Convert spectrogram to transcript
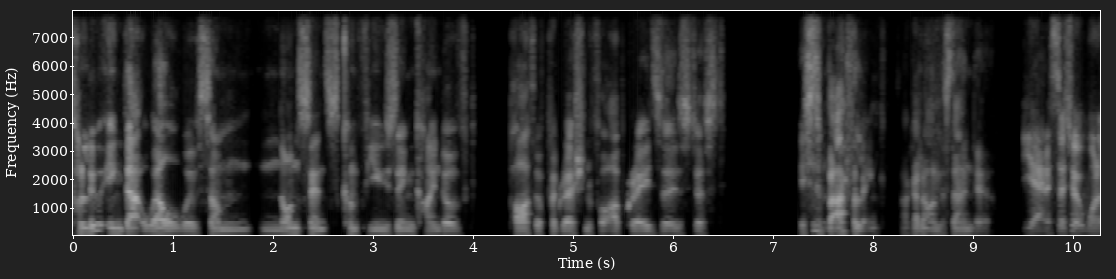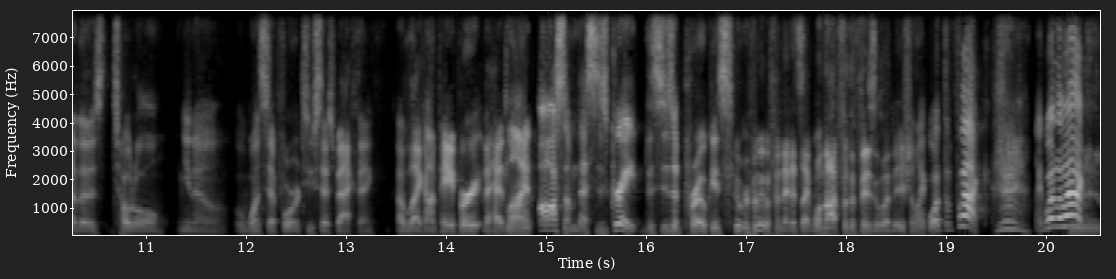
polluting that well with some nonsense confusing kind of path of progression for upgrades is just this is baffling like i don't understand it Yeah, and it's such a one of those total, you know, one step forward, two steps back thing. Of like on paper, the headline, awesome, this is great, this is a pro consumer move, and then it's like, well, not for the physical edition. Like, what the fuck? Like, what the fuck? Mm,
